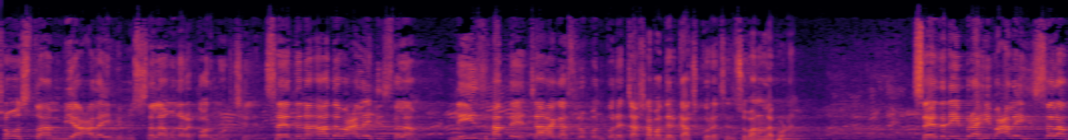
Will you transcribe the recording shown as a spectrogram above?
সমস্ত আম্বিয়া আলাইহিমুসালাম ওনারা কর্মঠ ছিলেন। সৈয়দনা আদম আলাইহিসালাম নিজ হাতে চারা গাছ রোপণ করে চাষাবাদের কাজ করেছেন। সুবহানাল্লাহ পড়েন। সৈয়দনা ইব্রাহিম আলাইহিসালাম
